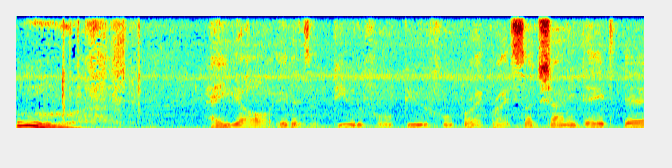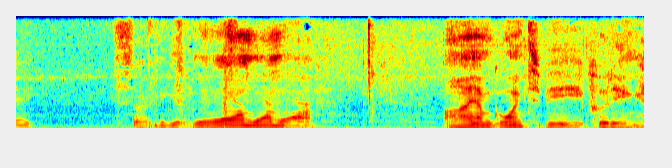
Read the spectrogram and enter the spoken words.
Ooh. Hey y'all, it is a beautiful, beautiful, bright, bright, sunshiny day today. starting to get warm, warm, warm. I am going to be putting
